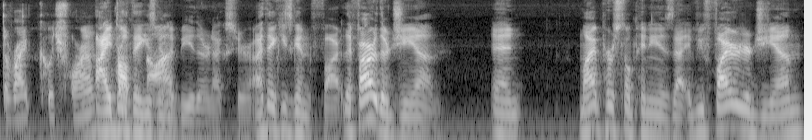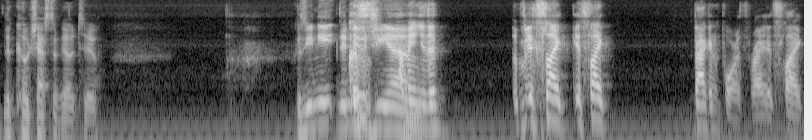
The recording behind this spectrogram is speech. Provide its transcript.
the right coach for him? I don't Probably think he's going to be there next year. I think he's getting fired. They fired their GM, and my personal opinion is that if you fire your GM, the coach has to go too. Because you need the new GM. I mean, the, it's like it's like back and forth, right? It's like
